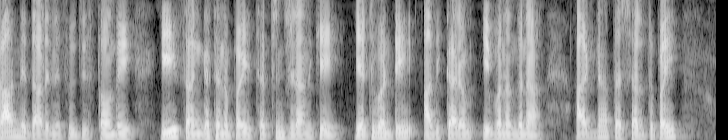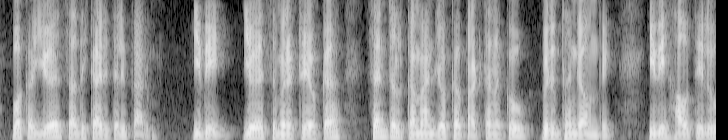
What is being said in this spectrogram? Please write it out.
కార్ని దాడిని సూచిస్తోంది. ఈ సంఘటనపై చర్చించడానికి ఎటువంటి అధికారం ఇవ్వనందున అజ్ఞాత షరతుపై ఒక యుఎస్ అధికారి తెలిపారు. ఇది యుఎస్ మిలిటరీ యొక్క సెంట్రల్ కమాండ్ యొక్క ప్రకటనకు విరుద్ధంగా ఉంది. ఇది హౌతీలు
